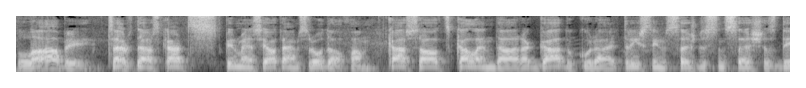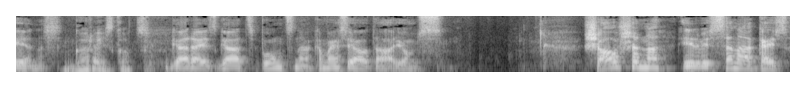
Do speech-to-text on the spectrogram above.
Labi, ceturtās kārtas pirmais jautājums Rudolfam. Kā sauc kalendāra gadu, kurā ir 366 dienas? Garais gads. Garais gads, punkts, nākamais jautājums. Šaušana ir vissenākais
